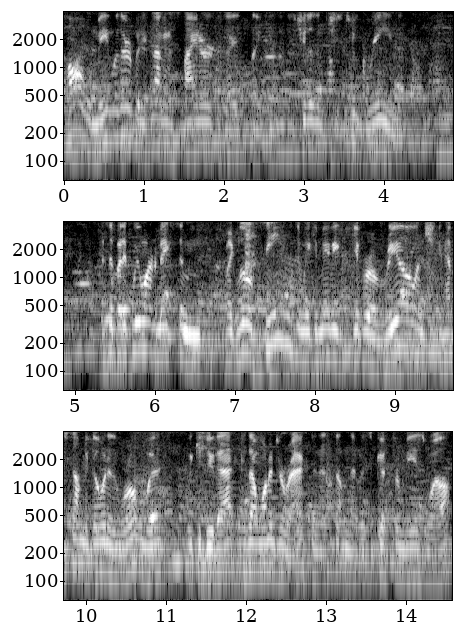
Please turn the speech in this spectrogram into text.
Paul will meet with her, but he's not going to sign her because I like she doesn't. She's too green. I said, but if we wanted to make some like little scenes and we could maybe give her a reel and she can have something to go into the world with, we could do that because I want to direct and that's something that was good for me as well.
